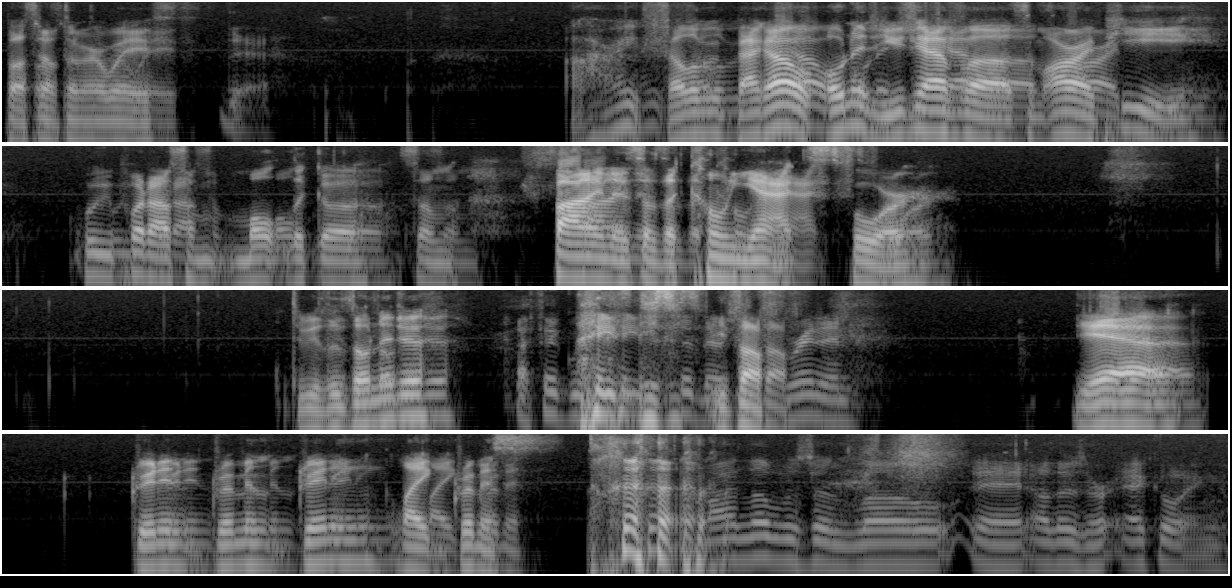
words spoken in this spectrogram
busting off the airwave. Yeah. All right, fellow, back out. Oh, Ninja, you should have uh, some RIP. Who you put out some malt liquor, some finest of the cognacs for? Did we lose old Ninja? I think we He's- he's, he's- sitting there he's off. grinning. Yeah. Grinning, grinning, grinning like grimace. My levels are low and others are echoing.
